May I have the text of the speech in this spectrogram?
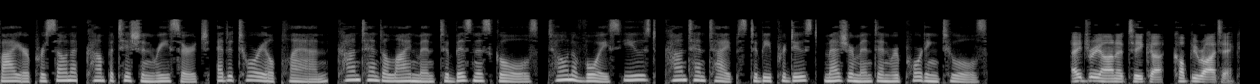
buyer persona, competition research, editorial plan, content alignment to business goals, tone of voice used, content types to be produced, measurement and reporting tools. Adriana Tika, Copywritech.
